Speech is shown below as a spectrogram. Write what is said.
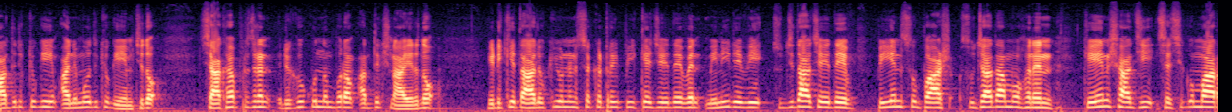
ആദരിക്കുകയും അനുമോദിക്കുകയും ചെയ്തു. ശാഖാ പ്രസിഡന്റ് രഘു കുന്നംപുറം അധ്യക്ഷനായിരുന്നു. Idukki taluk union secretary P K Jayadevan Mini Ravi Sujitha Jayadev P N Subhash Sujatha Mohanan K N Shaji Sasikumar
